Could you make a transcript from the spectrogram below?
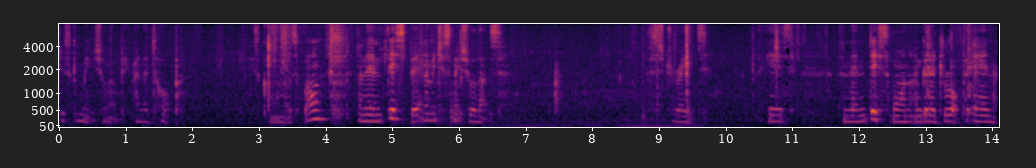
Just gonna make sure that bit around the top is gone as well. And then this bit, let me just make sure that's straight. It is. And then this one, I'm gonna drop in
